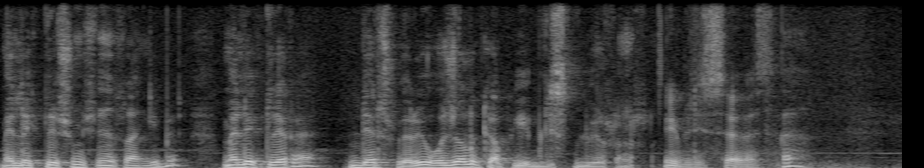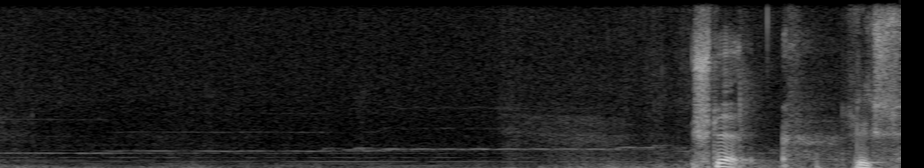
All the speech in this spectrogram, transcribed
Melekleşmiş insan gibi meleklere ders veriyor, hocalık yapıyor iblis biliyorsunuz. İblis evet. He? İşte Lüks.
